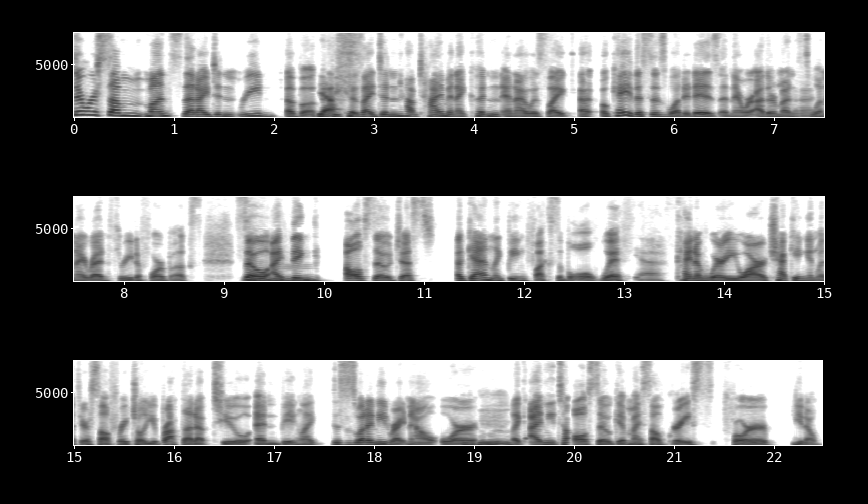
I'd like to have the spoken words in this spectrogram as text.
there were some months that I didn't read a book Yes. because I didn't have time and I couldn't. And I was like, uh, okay, this is what it is. And there were other months Good. when I read three to four books. So I Mhm. think also just, again, like being flexible with yes kind of where you are, checking in with yourself. Rachel, you brought that up too, and being like, this is what I need right now. Or Mhm. like, I need to also give myself grace for, you know,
